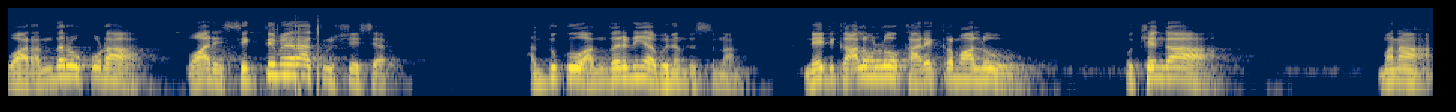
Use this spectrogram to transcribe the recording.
వారందరూ కూడా వారి శక్తి మేర కృషి చేశారు. అందుకు అందరినీ అభినందిస్తున్నాను. నేటి కాలంలో కార్యక్రమాలు ముఖ్యంగా మన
